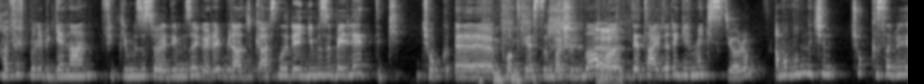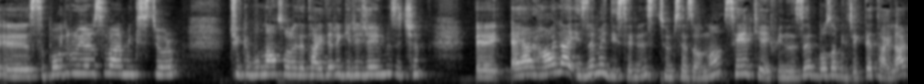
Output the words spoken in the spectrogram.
hafif böyle bir genel fikrimizi söylediğimize göre birazcık aslında rengimizi belli ettik. Çok e, podcast'ın başında ama evet. detaylara girmek istiyorum. Ama bunun için çok kısa bir e, spoiler uyarısı vermek istiyorum. Çünkü bundan sonra detaylara gireceğimiz için e, eğer hala izlemediyseniz tüm sezonu seyir keyfinizi bozabilecek detaylar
